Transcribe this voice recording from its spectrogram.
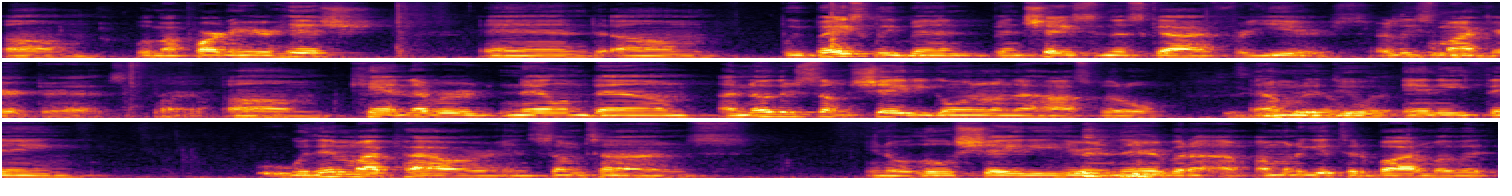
um, with my partner here, Hitch, and um, we've basically been been chasing this guy for years, or at least my character has. Right. Um, can't never nail him down. I know there's something shady going on in the hospital, Just and I'm gonna do away. anything within my power, and sometimes, you know, a little shady here and there, but I, I'm- I'm gonna get to the bottom of it,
